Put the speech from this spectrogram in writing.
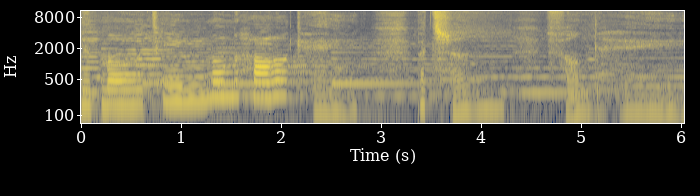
日无甜梦可期，不准放弃。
